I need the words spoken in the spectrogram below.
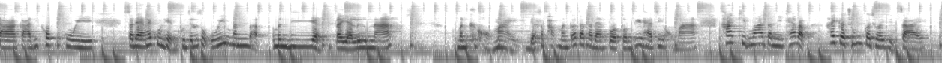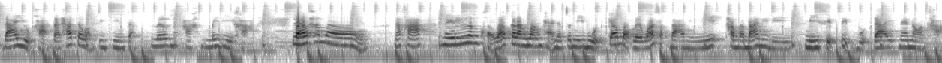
ลาการที่เขาคุย แสดงให้คุณเห็นคุณจะรู้สึกอุ้ยมันแบบมันดีอะแต่อย่าลืมนะ มันคือของใหม่ เดี๋ยวสักพักมันก็จะแสดงตัวตนที่แท้จริงออกมา ถ้าคิดว่าจะมีแค่แบบให้กระชุ่มกระชวยจิตใจได้อยู่ค่ะ แต่ถ้าจะหวังจริง ๆจะเลิกนะคะไม่ดีค่ะ แล้วถ้ามองนะคะ ในเรื่องของว่ากำลังวางแผนจะมีบุตร แก้วบอกเลยว่าสัปดาห์นี้ทำกันบ้านดีๆ มีสิทธิ์ติดบุตรได้แน่นอนค่ะ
